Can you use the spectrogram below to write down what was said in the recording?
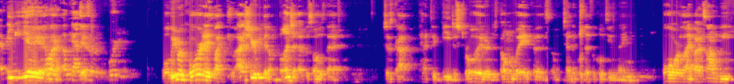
every week? yeah, yeah, Or, like, okay, I was yeah. gonna say recording it. Well, we recorded like last year. We did a bunch of episodes that just got had to be destroyed or just thrown away because of technical difficulties, maybe. or like by the time we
